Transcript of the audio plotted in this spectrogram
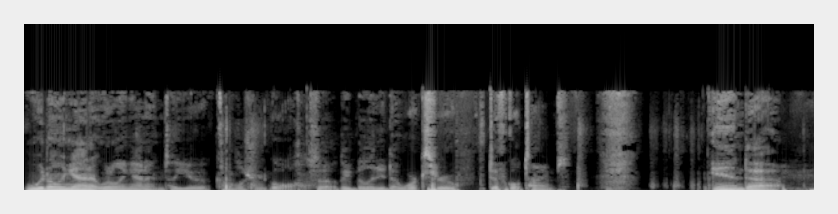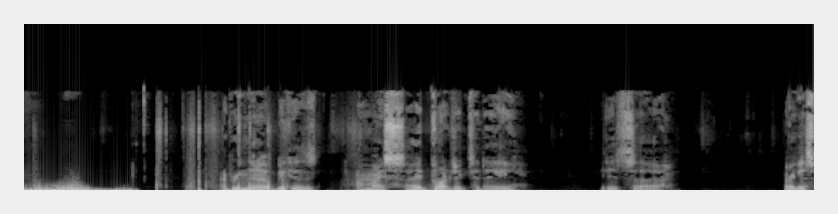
whittling at it, whittling at it until you accomplish your goal. So the ability to work through difficult times. And uh, I bring that up because on my side project today, it's uh, or I guess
